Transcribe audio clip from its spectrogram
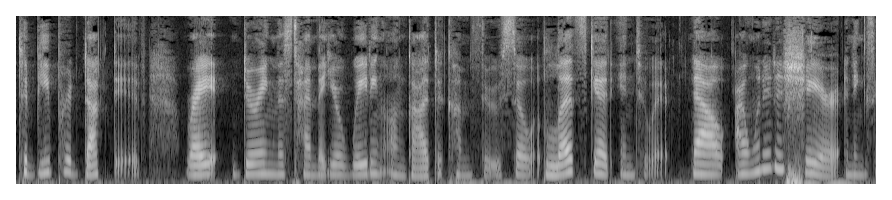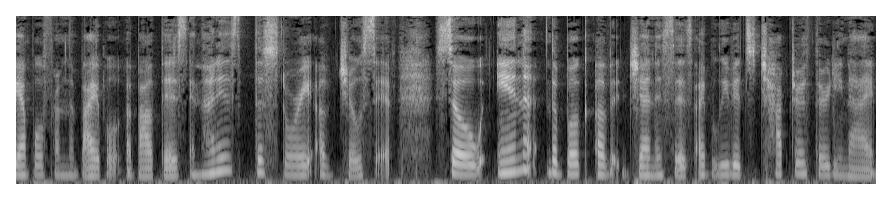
to be productive, right, during this time that you're waiting on God to come through. So, let's get into it. Now, I wanted to share an example from the Bible about this, and that is the story of Joseph. So, in the book of Genesis, I believe it's chapter 39,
